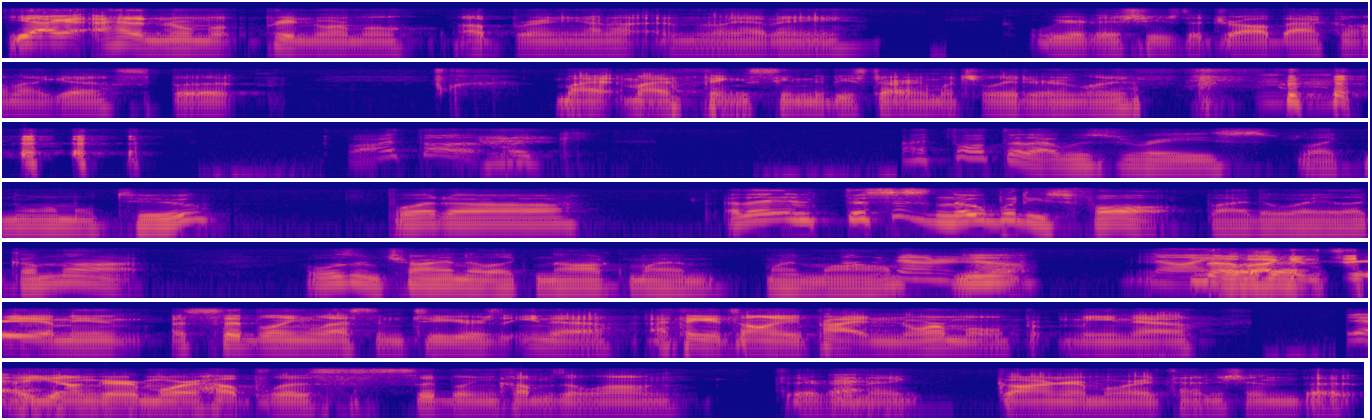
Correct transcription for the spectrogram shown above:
yeah, I, I had a normal, pretty normal upbringing. I, don't, I didn't really have any weird issues to draw back on, I guess. But my my things seem to be starting much later in life. Mhm. I thought like, I thought that I was raised like normal too, but uh, and this is nobody's fault, by the way. Like, I'm not, I wasn't trying to like knock my my mom. no, no, you know? no. No, I no, but I that- can see. I mean, a sibling less than two years. You know, I think it's only probably normal. You know, Yeah. a younger, more helpless sibling comes along, they're Yeah. gonna garner more attention. But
